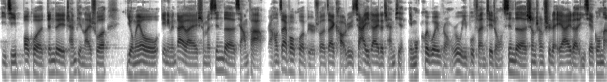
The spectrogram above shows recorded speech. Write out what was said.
以及包括针对产品来说，有没有给你们带来什么新的想法？然后再包括，比如说在考虑下一代的产品，你们会不会融入一部分这种新的生成式的 AI 的一些功能？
